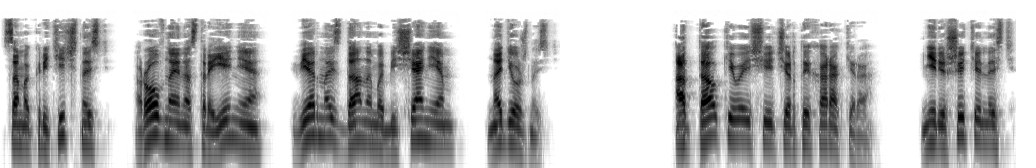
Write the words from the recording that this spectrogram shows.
самокритичность, ровное настроение, верность данным обещаниям, надежность. Отталкивающие черты характера. Нерешительность,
